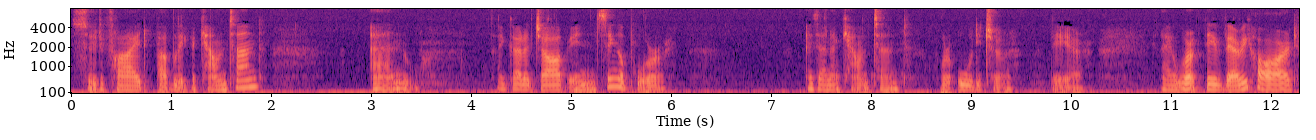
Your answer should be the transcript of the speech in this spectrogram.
certified public accountant and I got a job in Singapore as an accountant or auditor there. And I worked there very hard,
